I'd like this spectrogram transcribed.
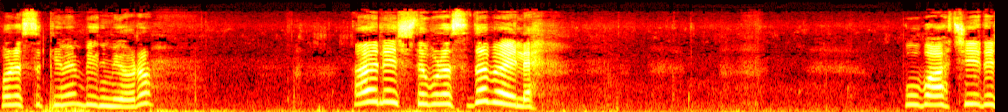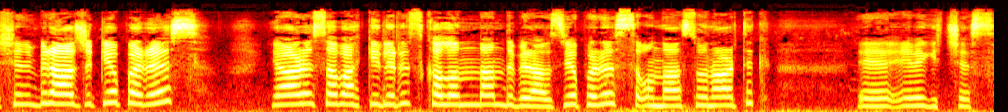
Burası kimin bilmiyorum. Öyle işte burası da böyle. Bu bahçeyi de şimdi birazcık yaparız. Yarın sabah geliriz. Kalanından da biraz yaparız. Ondan sonra artık e, eve gideceğiz.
